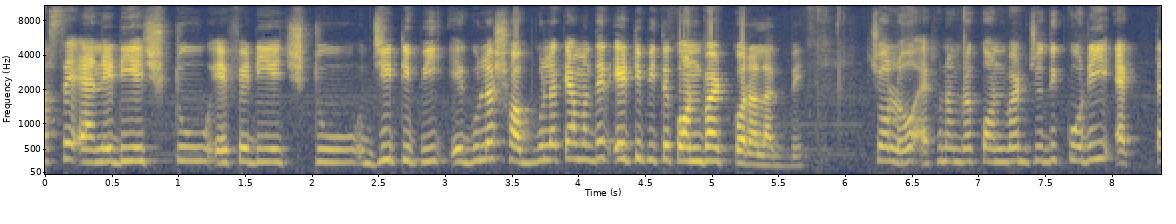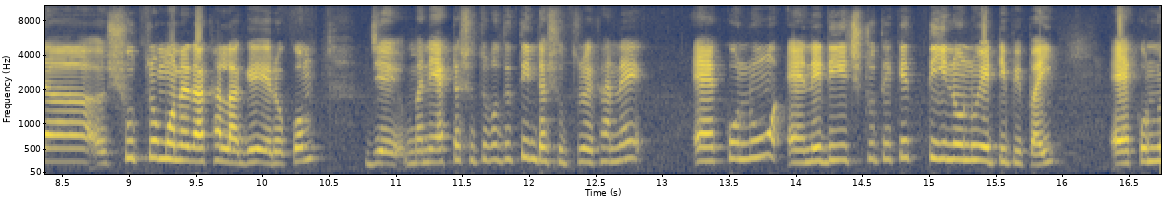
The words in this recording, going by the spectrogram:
আছে NADH two FADH two GTP এগুলো সবগুলোকে আমাদের এটিপিতে কনভার্ট করা লাগবে। চলো, এখন আমরা কনভার্ট যদি করি, একটা সূত্র মনে রাখা লাগে এরকম যে মানে একটা সূত্র বলতে তিনটা সূত্র এখানে। এক অণু এনএডিএইচ টু থেকে তিন অনু এটিপি পাই। এক অণু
